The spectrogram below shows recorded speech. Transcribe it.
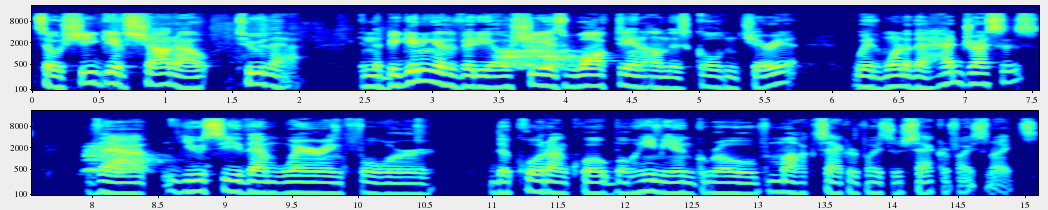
So she gives shout out to that. In the beginning of the video, she has walked in on this golden chariot with one of the headdresses that you see them wearing for the quote unquote Bohemian Grove mock sacrifice or sacrifice nights,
